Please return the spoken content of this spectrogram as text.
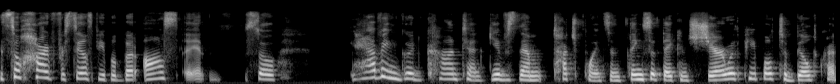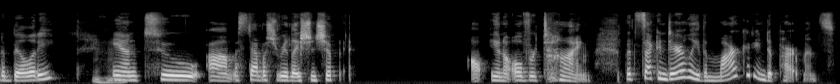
It's so hard for salespeople, but also so having good content gives them touch points and things that they can share with people to build credibility mm-hmm. and to um, establish a relationship uh, you know over time but secondarily the marketing departments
